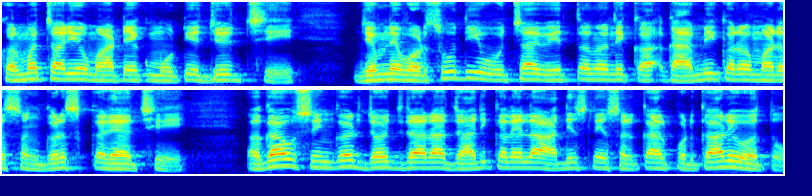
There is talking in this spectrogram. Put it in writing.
કર્મચારીઓ માટે એક મોટી જીત છે. જેમણે વર્ષોથી ઓછા વેતન અને કામી કરવા માટે સંઘર્ષ કર્યા છે. અગાઉ સિંગર જજ દ્વારા જારી કરેલા આદેશને સરકાર પડકાર્યો હતો,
